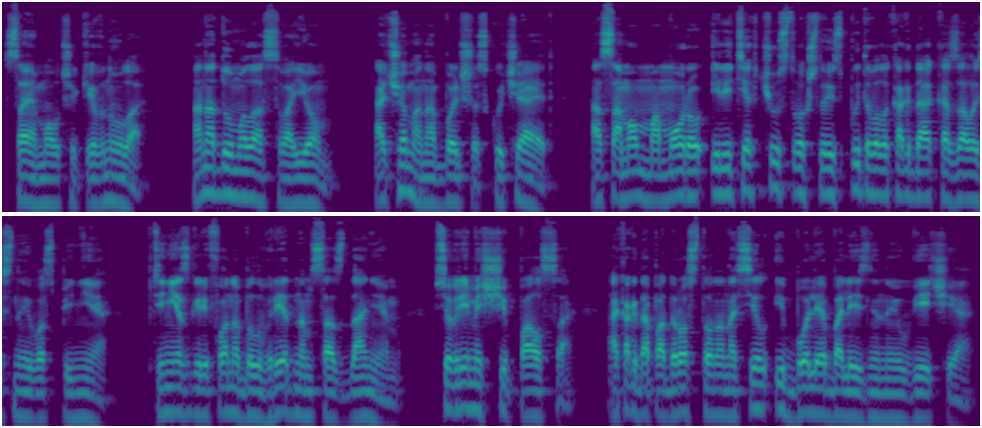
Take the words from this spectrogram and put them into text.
Сая молча кивнула. Она думала о своем. О чем она больше скучает? О самом Мамору или тех чувствах, что испытывала, когда оказалась на его спине. Птенец Грифона был вредным созданием. Все время щипался – а когда подрос, то наносил и более болезненные увечья.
